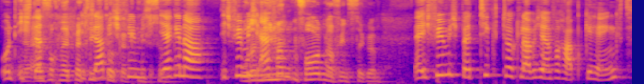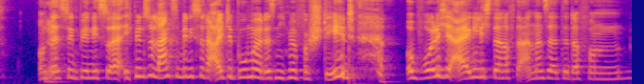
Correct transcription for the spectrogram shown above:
Und ich Ja, das, einfach nicht bei ich glaube, TikTok ich fühle mich, sein. ja genau, ich fühle mich einfach, niemanden folgen auf Instagram. Ich fühle mich bei TikTok, glaube ich, einfach abgehängt. Und Ja. deswegen bin ich so, ich bin so langsam bin ich so der alte Boomer, der das nicht mehr versteht. Obwohl ich ja eigentlich dann auf der anderen Seite davon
